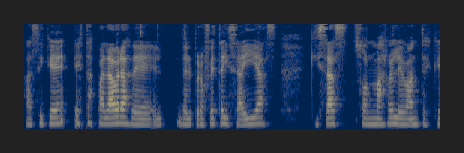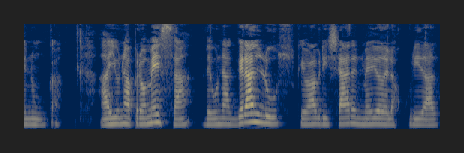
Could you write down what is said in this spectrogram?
Así que estas palabras del profeta Isaías quizás son más relevantes que nunca. Hay una promesa de una gran luz que va a brillar en medio de la oscuridad,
